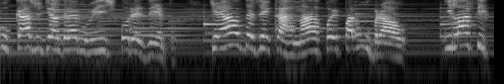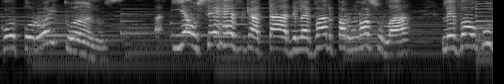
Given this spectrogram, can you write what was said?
o caso de André Luiz, por exemplo, que ao desencarnar foi para Umbral e lá ficou por oito anos. E ao ser resgatado e levado para o nosso lar, levou algum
